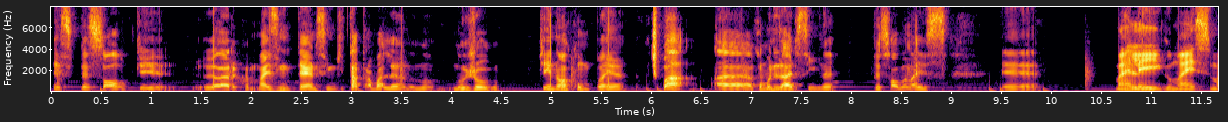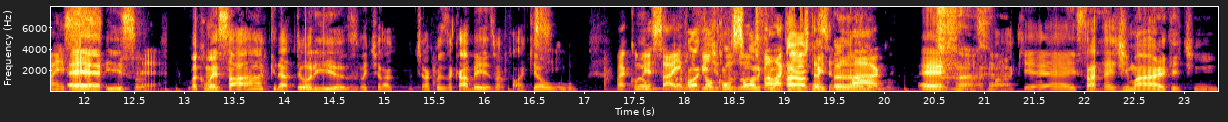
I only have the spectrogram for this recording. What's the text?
esse pessoal, que a galera mais interna, assim, que tá trabalhando no, no jogo, quem não acompanha, tipo, ah, a, a comunidade, sim, né? O pessoal mais. É, Mais leigo, mais. mais... é isso. É. Vai começar a criar teorias, vai tirar, tirar coisa da cabeça, vai falar que é o. Vai começar a ir vai no falar que é o vídeo dos outros que não falar que tá a gente tá sendo aguentando. pago. É, vai falar que é estratégia de marketing,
